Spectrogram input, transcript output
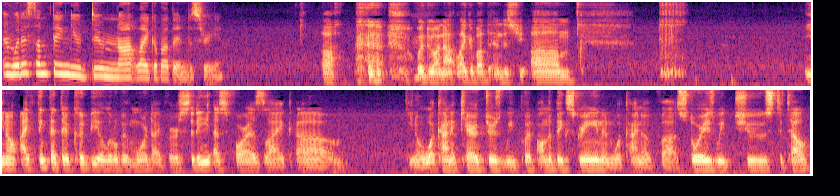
And what is something you do not like about the industry? Oh what do i not like about the industry? Um you know, I think that there could be a little bit more diversity as far as like, um, you know, what kind of characters we put on the big screen and what kind of uh, stories we choose to tell.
